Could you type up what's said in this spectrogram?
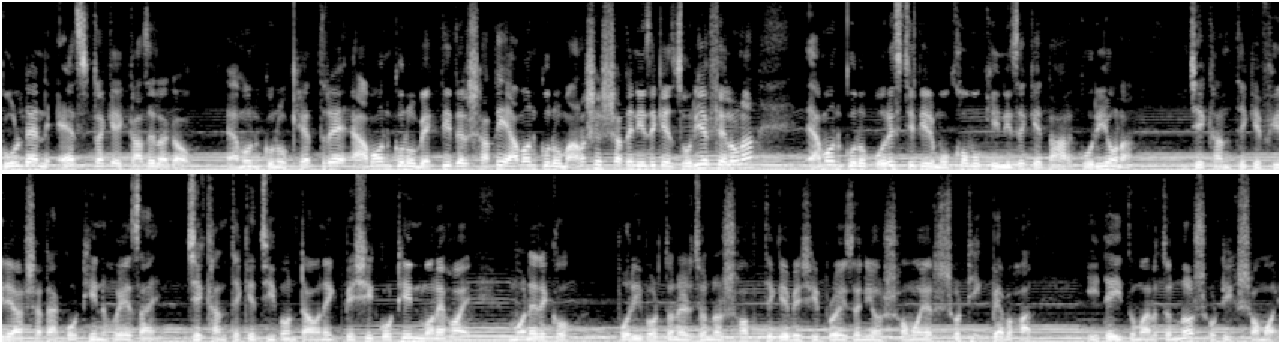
গোল্ডেন এজটাকে কাজে লাগাও। এমন কোনো ক্ষেত্রে, এমন কোনো ব্যক্তিদের সাথে, এমন কোনো মানুষের সাথে নিজেকে জড়িয়ে ফেলো না। এমন কোনো পরিস্থিতির মুখোমুখি নিজেকে দাঁড় করিও না। যেখান থেকে ফিরে আসাটা কঠিন হয়ে যায়। যেখান থেকে জীবনটা অনেক বেশি কঠিন মনে হয়। মনে রেখো, পরিবর্তনের জন্য সব থেকে বেশি প্রয়োজনীয় সময়ের সঠিক ব্যবহার। এটাই তোমার জন্য সঠিক সময়।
